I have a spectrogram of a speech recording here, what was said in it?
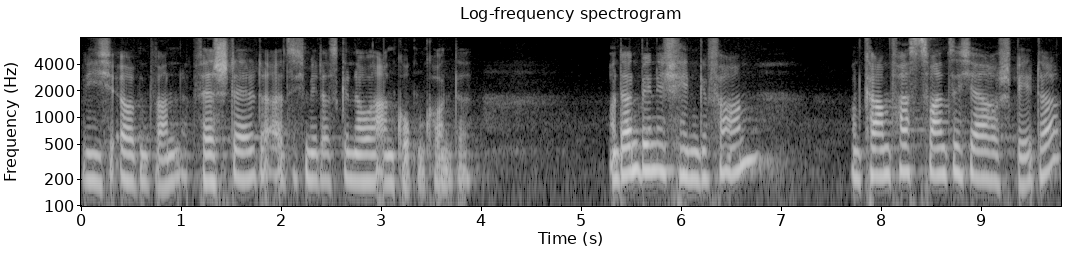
wie ich irgendwann feststellte, als ich mir das genauer angucken konnte. Und dann bin ich hingefahren und kam fast 20 Jahre später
